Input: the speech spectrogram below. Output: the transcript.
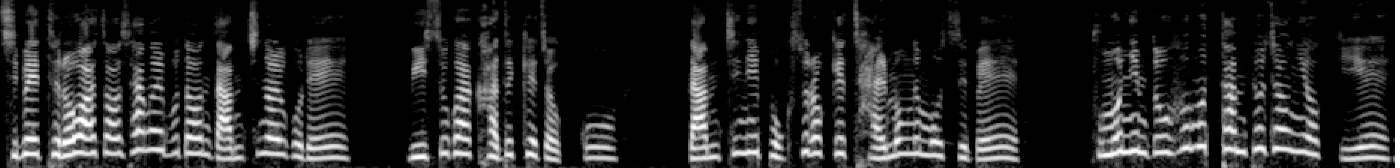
집에 들어와서 상을 보던 남친 얼굴에 미소가 가득해졌고 남친이 복스럽게 잘 먹는 모습에 부모님도 흐뭇한 표정이었기에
